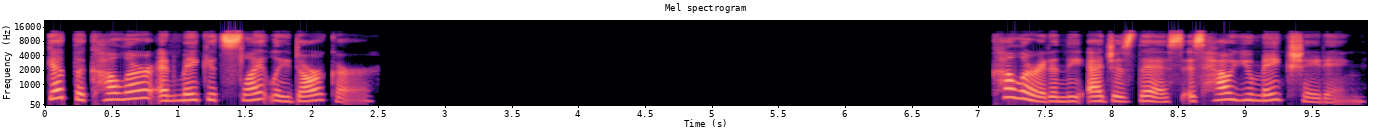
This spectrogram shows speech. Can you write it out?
Get the color and make it slightly darker. Color it in the edges. This is how you make shading.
